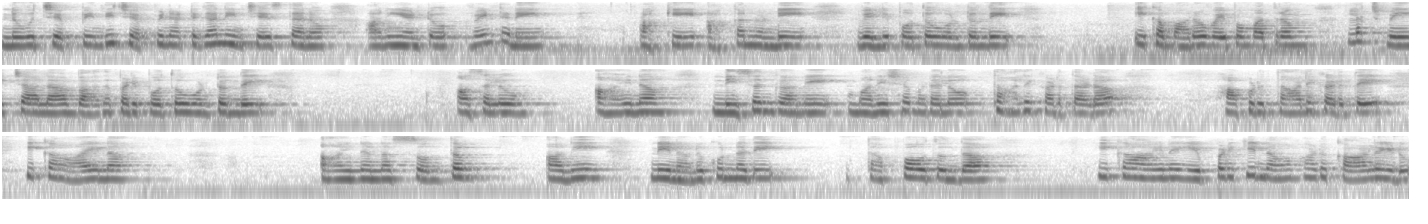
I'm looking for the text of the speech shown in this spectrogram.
నువ్వు చెప్పింది చెప్పినట్టుగా నేను చేస్తాను అని అంటూ వెంటనే అక్కి అక్కడి నుండి వెళ్ళిపోతూ ఉంటుంది. ఇక మరోవైపు మాత్రం లక్ష్మి చాలా బాధపడిపోతూ ఉంటుంది. అసలు ఆయన నిజంగానే మనిషి మెడలో తాళి కడతాడా? అప్పుడు తాళి కడితే ఇక ఆయన ఆయన నా సొంతం అని నేను అనుకున్నది తప్పవుతుందా? ఇక ఆయన ఎప్పటికీ నావాడు కాలేడు.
